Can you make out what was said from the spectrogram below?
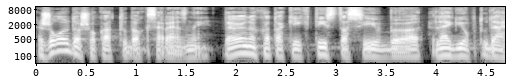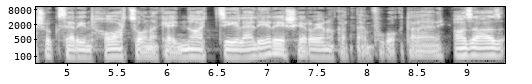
Zsoldosokat tudok szerezni, de olyanokat, akik tiszta szívből, legjobb tudások szerint harcolnak egy nagy cél elérésére, olyanokat nem fogok találni. Azaz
